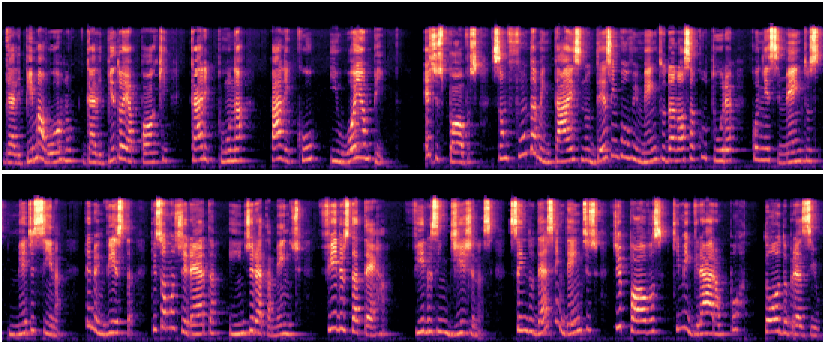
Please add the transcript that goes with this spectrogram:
Galibi Maorno, Galibi Doiapoque, Caripuna, Palicu e Oiampi. Estes povos são fundamentais no desenvolvimento da nossa cultura, conhecimentos e medicina, tendo em vista que somos direta e indiretamente filhos da terra, filhos indígenas, sendo descendentes de povos que migraram por todo o Brasil.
